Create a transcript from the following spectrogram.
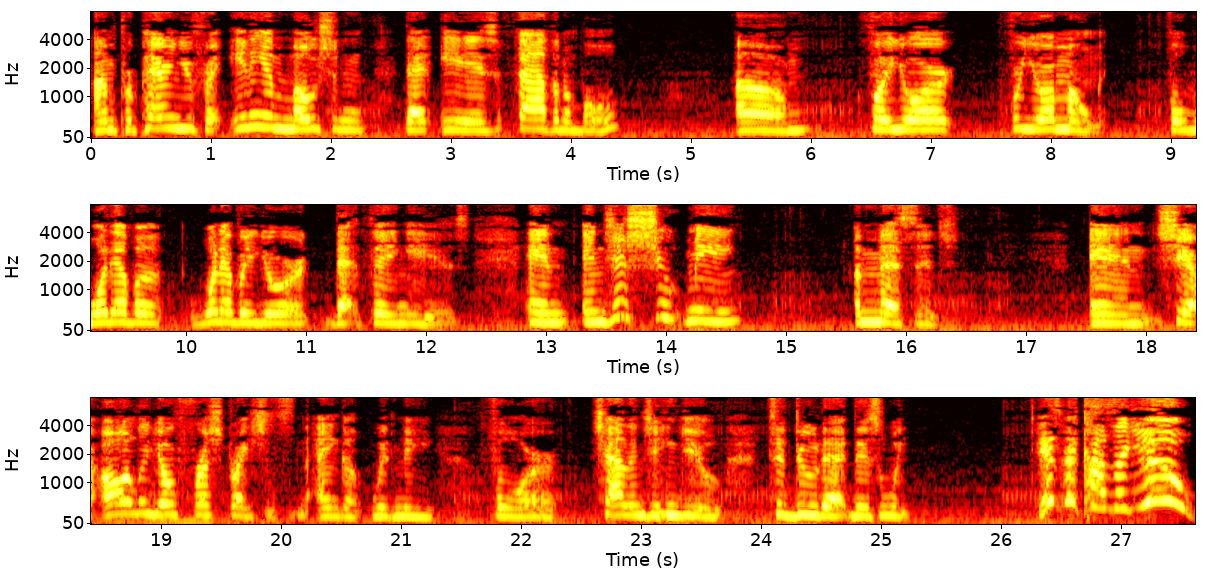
I'm preparing you for any emotion that is fathomable um, for your for your moment, for whatever whatever your that thing is, and and just shoot me a message and share all of your frustrations and anger with me for challenging you to do that this week. It's because of you.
